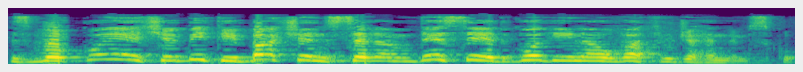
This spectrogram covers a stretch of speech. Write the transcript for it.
zbog koje će biti bačen 70 godina u vatru džehennemsku.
